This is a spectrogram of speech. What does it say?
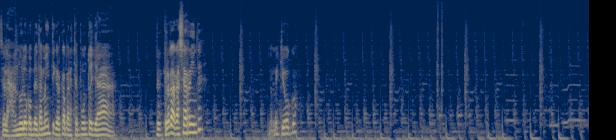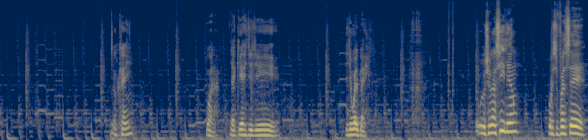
Se las anulo completamente y creo que para este punto ya Creo que acá se rinde. No me equivoco. Ok. Bueno, y aquí es GG. GG Well Play. Evoluciona Cillian. Por si fuese.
